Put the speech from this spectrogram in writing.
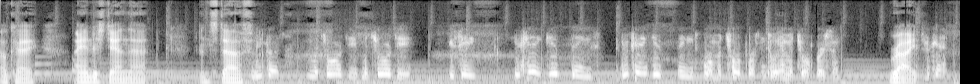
okay. I understand that and stuff. Because maturity, maturity, you see, you can't give things, you can't give things for a mature person to an immature person. Right. You can't.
